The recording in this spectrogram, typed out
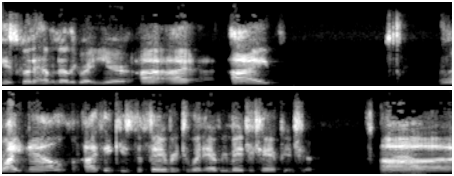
is going to have another great year. I, I right now I think he's the favorite to win every major championship. Wow. Uh,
